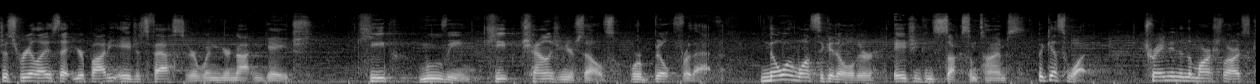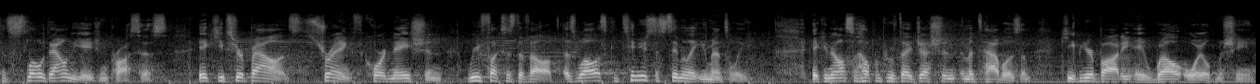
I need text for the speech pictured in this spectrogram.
just realize that your body ages faster when you're not engaged. Keep moving, keep challenging yourselves. We're built for that. No one wants to get older. Aging can suck sometimes. But guess what? Training in the martial arts can slow down the aging process. It keeps your balance, strength, coordination, reflexes developed, as well as continues to stimulate you mentally. It can also help improve digestion and metabolism, keeping your body a well-oiled machine.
